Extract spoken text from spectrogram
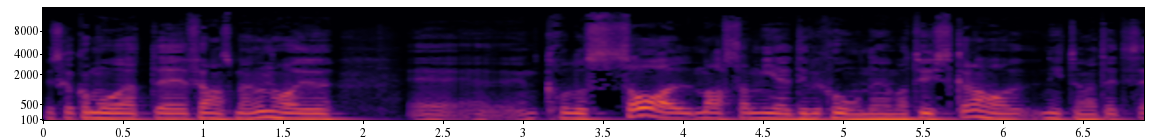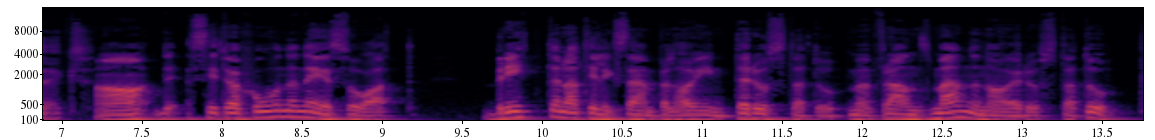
Vi ska komma ihåg att eh, fransmännen har ju eh, en kolossal massa mer divisioner än vad tyskarna har 1936. Ja, det, situationen är ju så att Britterna till exempel har inte rustat upp, men fransmännen har ju rustat upp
